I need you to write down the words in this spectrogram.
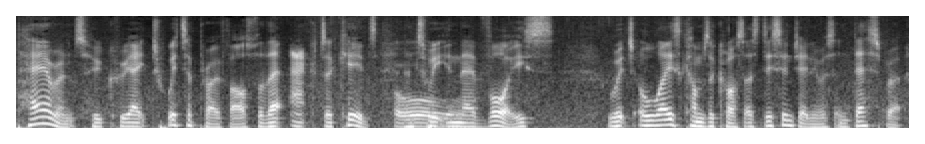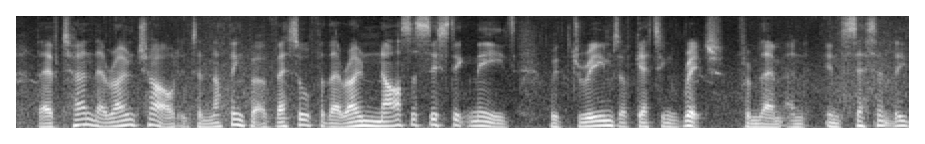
Parents who create Twitter profiles for their actor kids and tweet in their voice, which always comes across as disingenuous and desperate. They have turned their own child into nothing but a vessel for their own narcissistic needs, with dreams of getting rich from them and incessantly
